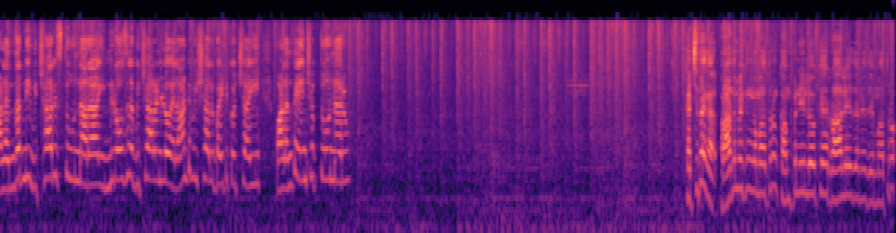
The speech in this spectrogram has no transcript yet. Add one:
వాళ్ళందరినీ విచారిస్తూ ఉన్నారా? ఇన్ని రోజుల విచారణలో ఎలాంటి విషయాలు బయటకు వచ్చాయి? వాళ్ళంతా ఏం చెప్తూ ఉన్నారు? ఖచ్చితంగా. ప్రాథమికంగా మాత్రం కంపెనీలోకే రాలేదనేది మాత్రం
